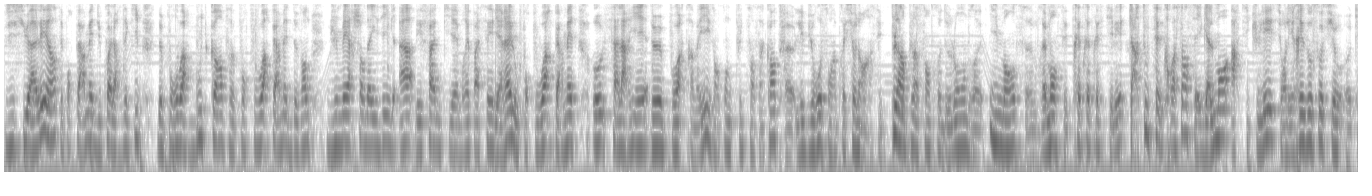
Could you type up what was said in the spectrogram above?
j'y suis allé, hein, c'est pour permettre du coup à leurs équipes de pouvoir bootcamp, pour pouvoir permettre de vendre du merchandising à des fans qui aimeraient passer IRL ou pour pouvoir permettre aux salariés de pouvoir travailler. Ils en comptent plus de 150. Euh, les bureaux sont impressionnants. Hein. C'est plein plein centre de Londres, immense. Vraiment, c'est très très très stylé. Car toute cette croissance est également articulée sur les réseaux sociaux, ok?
